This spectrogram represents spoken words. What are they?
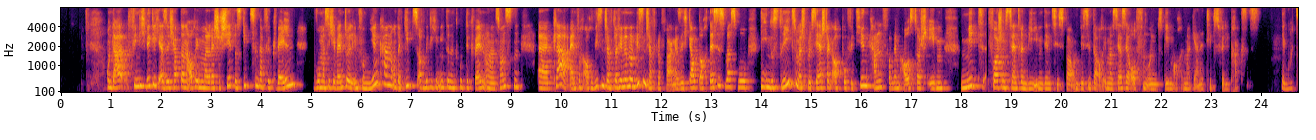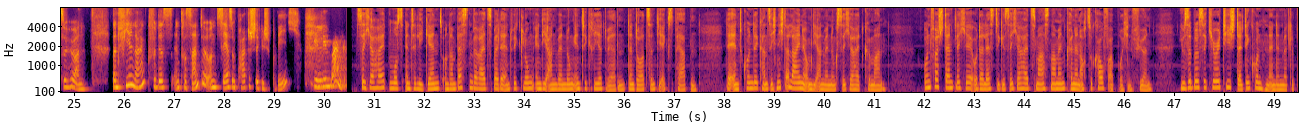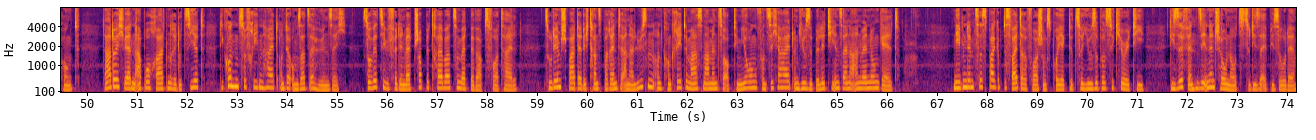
Und da finde ich wirklich, also ich habe dann auch eben mal recherchiert, was gibt's denn da für Quellen, wo man sich eventuell informieren kann. Und da gibt's auch wirklich im Internet gute Quellen. Und ansonsten, äh, klar, einfach auch Wissenschaftlerinnen und Wissenschaftler fragen. Also ich glaube, auch das ist was, wo die Industrie zum Beispiel sehr stark auch profitieren kann von dem Austausch eben mit Forschungszentren wie eben dem CISPA. Und wir sind da auch immer sehr, sehr offen und geben auch immer gerne Tipps für die Praxis. Ja, gut zu hören. Dann vielen Dank für das interessante und sehr sympathische Gespräch. Vielen lieben Dank. Sicherheit muss intelligent und am besten bereits bei der Entwicklung in die Anwendung integriert werden, denn dort sind die Experten. Der Endkunde kann sich nicht alleine um die Anwendungssicherheit kümmern. Unverständliche oder lästige Sicherheitsmaßnahmen können auch zu Kaufabbrüchen führen. Usable Security stellt den Kunden in den Mittelpunkt. Dadurch werden Abbruchraten reduziert, die Kundenzufriedenheit und der Umsatz erhöhen sich. So wird sie für den Webshop-Betreiber zum Wettbewerbsvorteil. Zudem spart er durch transparente Analysen und konkrete Maßnahmen zur Optimierung von Sicherheit und Usability in seiner Anwendung Geld. Neben dem CISPA gibt es weitere Forschungsprojekte zur Usable Security. Diese finden Sie in den Show Notes zu dieser Episode.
